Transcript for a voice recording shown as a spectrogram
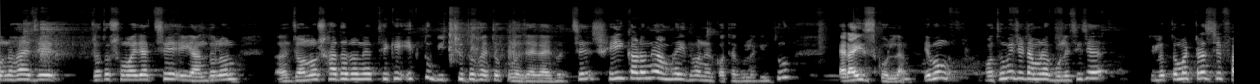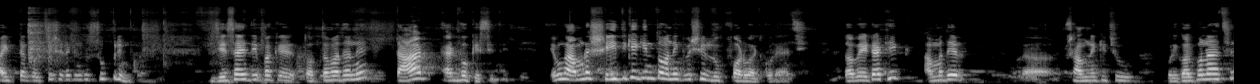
মনে হয় যে যত সময় যাচ্ছে এই আন্দোলন জনসাধারণের থেকে একটু বিচ্যুত হয়তো কোনো জায়গায় হচ্ছে, সেই কারণে আমরা এই ধরনের কথাগুলো কিন্তু অ্যারাইজ করলাম। এবং প্রথমে যেটা আমরা বলেছি যে তিলোত্তমা ট্রাস্ট যে ফাইটটা করছে, সেটা কিন্তু সুপ্রিম কোর্ট জেসাই দীপাকের তত্ত্বাবধানে তার অ্যাডভোকেসিতে এবং আমরা সেই দিকে কিন্তু অনেক বেশি লুক ফরওয়ার্ড করে আছি। তবে এটা ঠিক আমাদের সামনে কিছু পরিকল্পনা আছে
